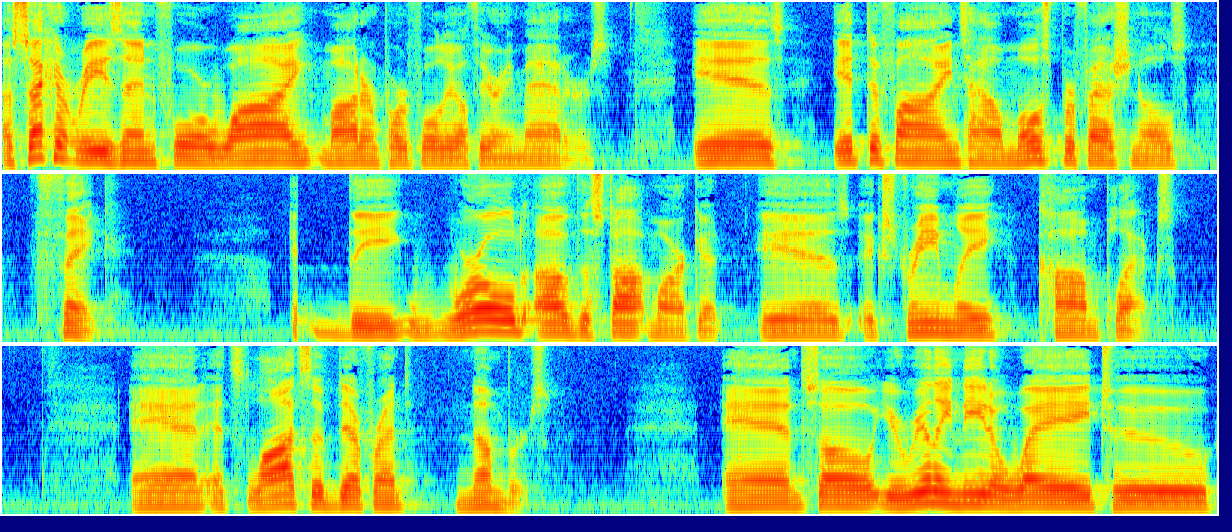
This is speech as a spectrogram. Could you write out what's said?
A second reason for why modern portfolio theory matters is it defines how most professionals think. The world of the stock market is extremely complex, and it's lots of different numbers. And so you really need a way to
